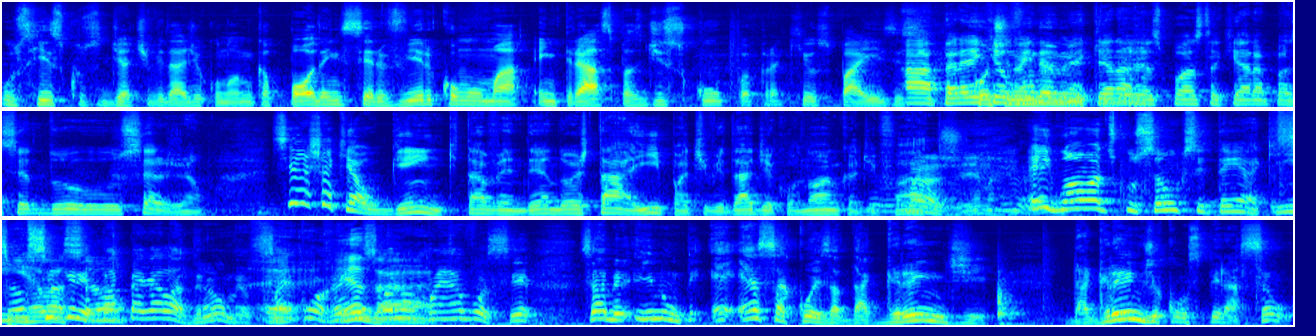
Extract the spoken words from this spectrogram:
os riscos de atividade econômica podem servir como uma, entre aspas, desculpa para que os países ah, peraí que eu vou me meter liquidez? na resposta que era para ser do Serjão. Você acha que alguém que está vendendo hoje está aí para atividade econômica de fato? Imagina. É igual a discussão que se tem aqui se em relação... Se gritar, pega ladrão, meu. Sai É, correndo para não apanhar você. Sabe, e não tem, é essa coisa da grande da grande conspiração,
